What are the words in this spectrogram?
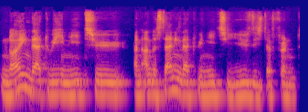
knowing that we need to, and understanding that we need to use these different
